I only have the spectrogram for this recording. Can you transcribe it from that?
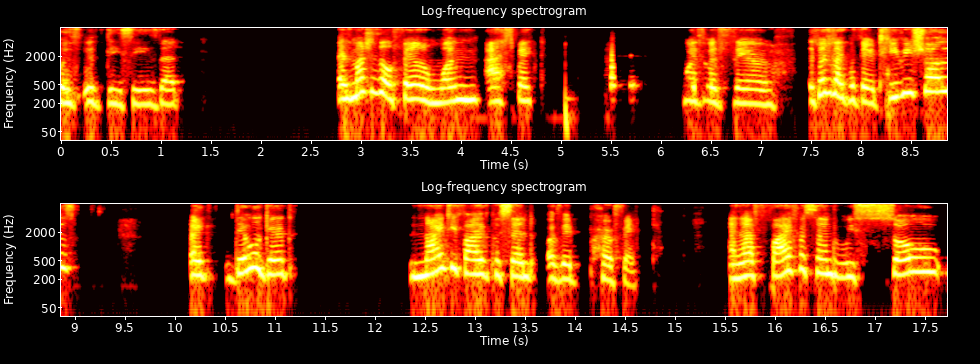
with with dc is that as much as they'll fail in one aspect with with their especially like with their tv shows like they will get 95% of it perfect and that 5% will be so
